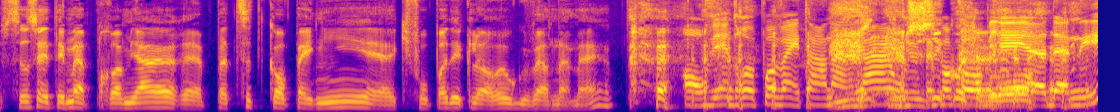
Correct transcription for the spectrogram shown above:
Ça, ça a été ma première euh, petite compagnie euh, qu'il ne faut pas déclarer au gouvernement. On reviendra pas 20 ans en arrière je nous sais pas combien euh, d'années.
